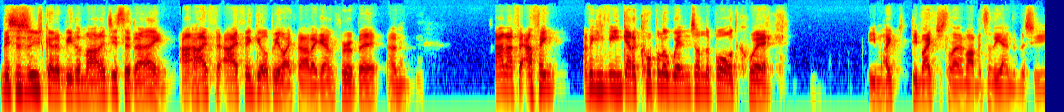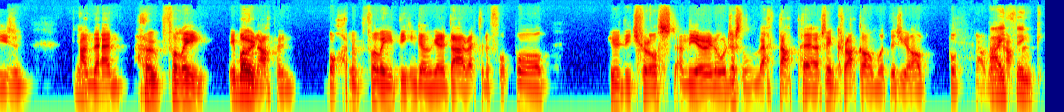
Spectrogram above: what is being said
"This is who's going to be the manager today." I, I, I think it'll be like that again for a bit, and and I, th- I think I think if he can get a couple of wins on the board quick, he might they might just let him have it to the end of the season, Yeah. and then hopefully it won't happen, but hopefully they can go and get a director of football who they trust, and the owner will just let that person crack on with the job. But that won't I happen. think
